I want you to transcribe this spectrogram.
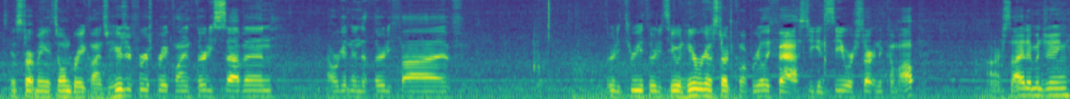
It's going to start making its own break line. So here's your first break line, 37. Now we're getting into 35, 33, 32. And here we're going to start to come up really fast. You can see we're starting to come up on our side imaging.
